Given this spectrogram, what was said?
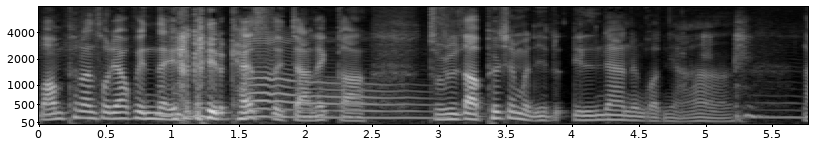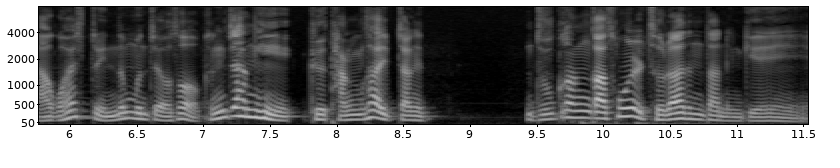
마음 편한 소리 하고 있네 약간 이렇게 할 수도 있지 않을까 어. 둘다 표심을 잃, 잃냐는 거냐라고 음. 할 수도 있는 문제여서 굉장히 그 당사 입장에 누군가 손을 들어야 된다는 게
